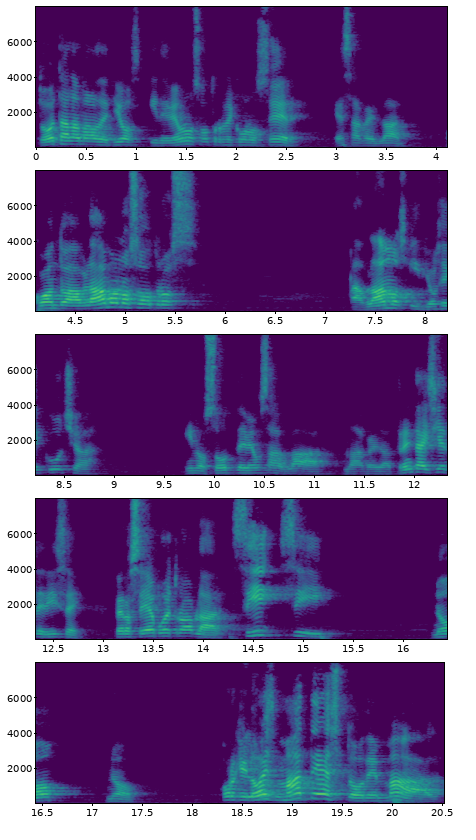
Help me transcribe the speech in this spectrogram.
Todo está en la mano de Dios y debemos nosotros reconocer esa verdad. Cuando hablamos nosotros, hablamos y Dios escucha y nosotros debemos hablar la verdad. 37 dice, pero sea vuestro hablar, sí, sí, no, no. Porque lo es más de esto de mal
